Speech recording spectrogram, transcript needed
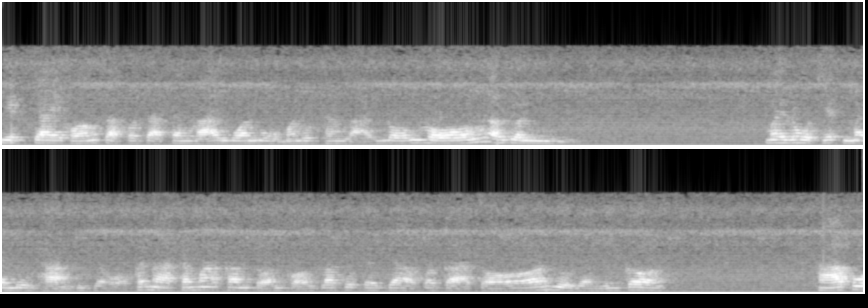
จิตใจของสรรพสัตว์ทั้งหลายมวลหมู่มนุษย์ทั้งหลาย หลงหลงเอาจน ไม่รู้ทิศไม่รู้ทางที่จะออกขนาดธรรมะคำสอนของพระพุทธเจ้าประกาศสอนอยู่อย่างนี้ก็ หาผู้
